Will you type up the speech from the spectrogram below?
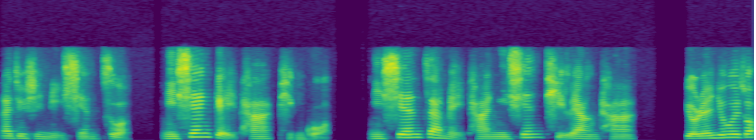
那就是你先做，你先给他苹果，你先赞美他，你先体谅他。有人就会说，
